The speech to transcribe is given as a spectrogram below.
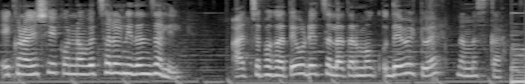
एकोणीसशे एकोणनव्वद साली निधन झाले. आजच्या भागात एवढे चला तर मग उद्या भेटूया. नमस्कार.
